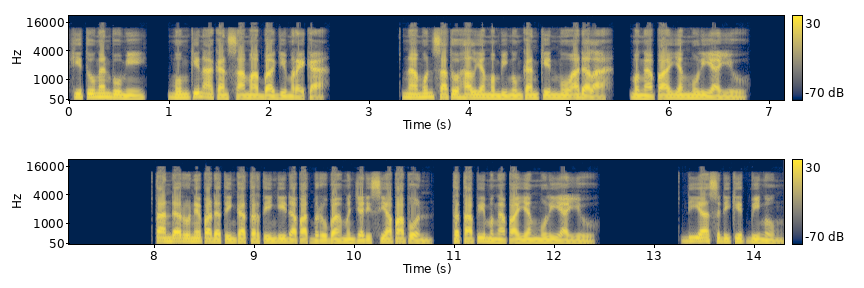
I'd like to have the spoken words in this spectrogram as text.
hitungan bumi, mungkin akan sama bagi mereka. Namun satu hal yang membingungkan Kinmu adalah, mengapa Yang Mulia Yu? Tanda rune pada tingkat tertinggi dapat berubah menjadi siapa pun, tetapi mengapa Yang Mulia Yu? Dia sedikit bingung.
